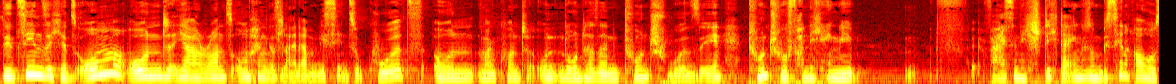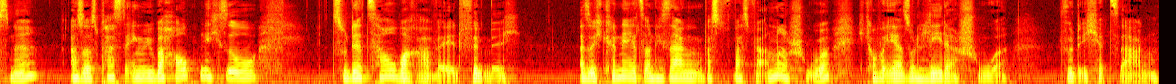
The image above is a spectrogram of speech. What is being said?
Sie ziehen sich jetzt um und ja, Rons Umhang ist leider ein bisschen zu kurz und man konnte unten drunter seine Turnschuhe sehen. Turnschuhe fand ich irgendwie, weiß ich nicht, sticht da irgendwie so ein bisschen raus, ne? Also es passt irgendwie überhaupt nicht so zu der Zaubererwelt, finde ich. Also ich könnte jetzt auch nicht sagen, was, was für andere Schuhe. Ich glaube eher so Lederschuhe, würde ich jetzt sagen.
